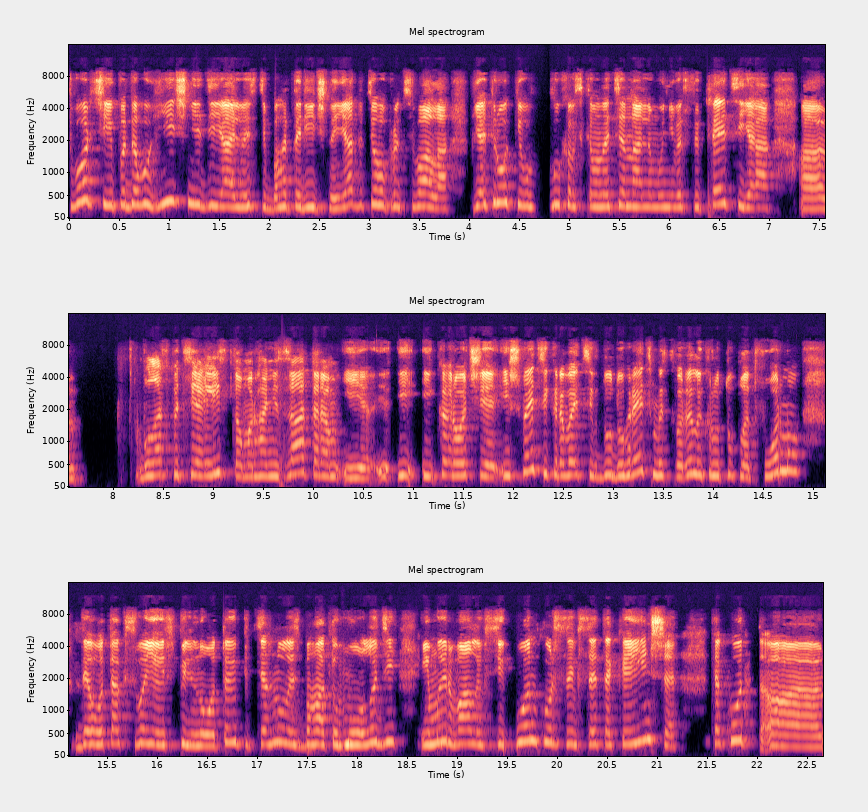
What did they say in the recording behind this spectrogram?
творчій і педагогічній діяльності багаторічній. Я до цього працювала 5 років в Глуховському національному університеті. Я була спеціалістом, організатором і, і, і, коротше, і швець, і кравець, і Дуду Грець. Ми створили круту платформу, де отак своєю спільнотою підтягнулось багато молоді, і ми рвали всі конкурси, все таке інше. Так от, а,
